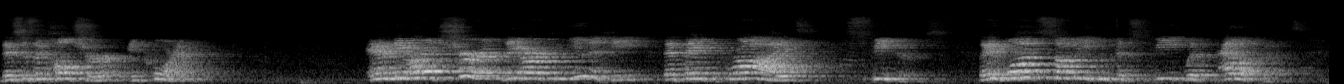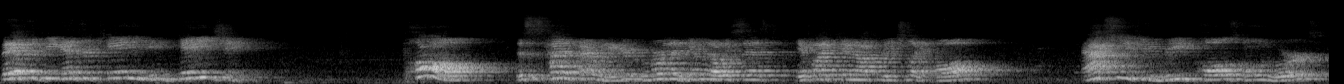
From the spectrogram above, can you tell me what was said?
This is a culture in Corinth and they are a church, they are a community that they prize speakers. They want somebody who can speak with eloquence. They have to be entertaining, engaging. Paul, this is kind of irony. Remember that hymn that always says, if I cannot preach like Paul? Actually, if you read Paul's own words,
